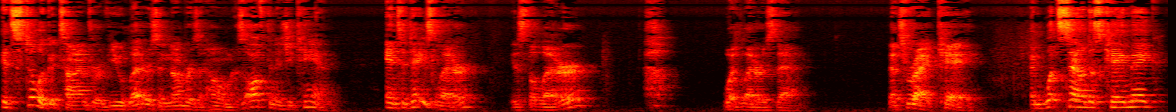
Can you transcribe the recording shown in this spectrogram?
it's still a good time to review letters and numbers at home as often as you can. And today's letter is the letter... what letter is that? That's right, K. And what sound does K make?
